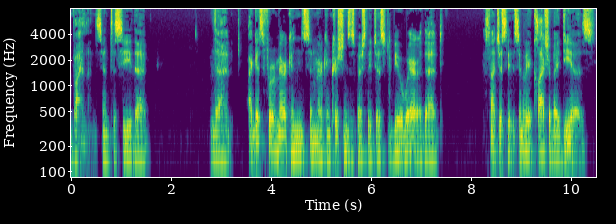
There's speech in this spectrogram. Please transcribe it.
violence and to see that, that I guess for Americans and American Christians, especially, just to be aware that it's not just simply a clash of ideas,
